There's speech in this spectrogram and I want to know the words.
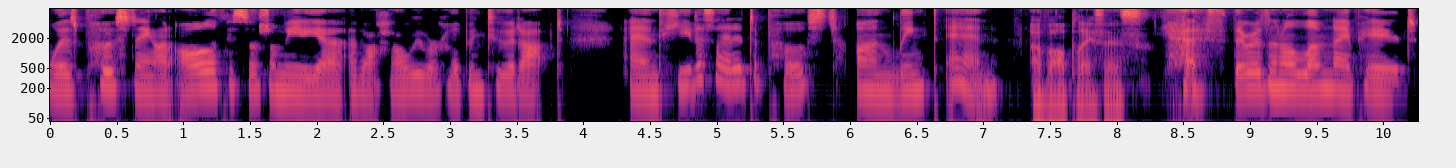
was posting on all of his social media about how we were hoping to adopt. And he decided to post on LinkedIn. Of all places. Yes, there was an alumni page.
